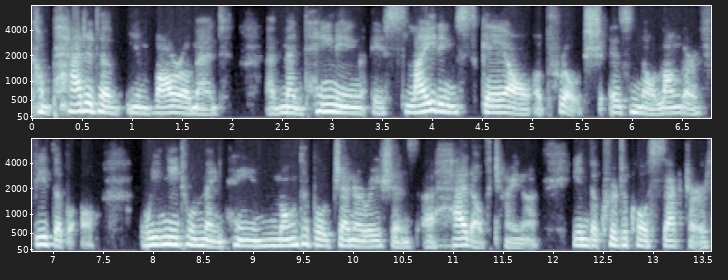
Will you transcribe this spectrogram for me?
competitive environment, uh, maintaining a sliding scale approach is no longer feasible. We need to maintain multiple generations ahead of China in the critical sectors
